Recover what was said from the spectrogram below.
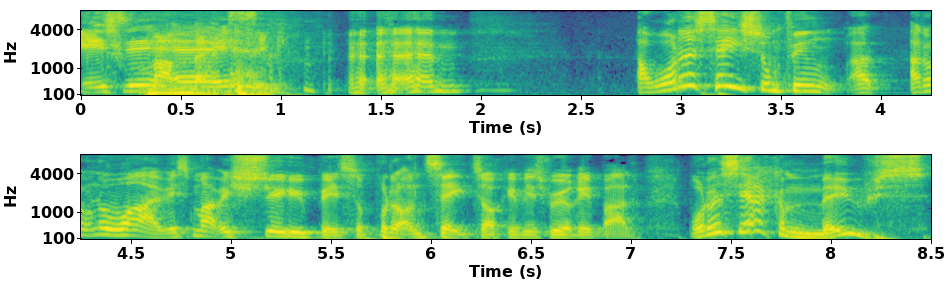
Is it? Man, a- um, I want to say something. I, I don't know why. This might be stupid, so put it on TikTok if it's really bad. I want to say like a moose,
